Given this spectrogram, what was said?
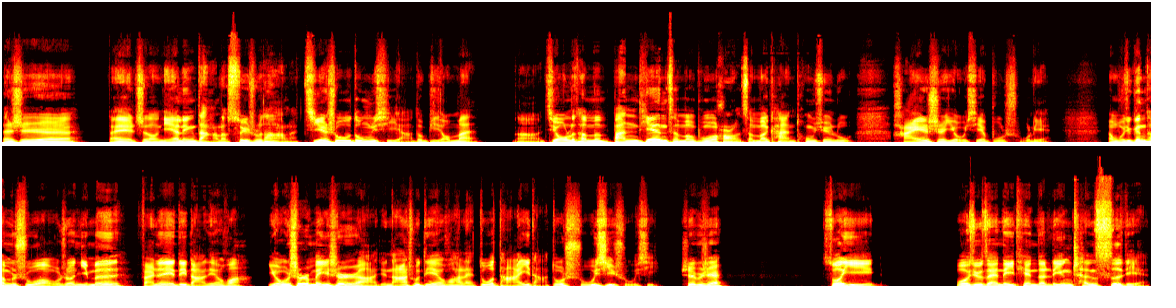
但是咱也知道，年龄大了，岁数大了，接收东西呀都比较慢啊。教了他们半天怎么拨号，怎么看通讯录，还是有些不熟练。我就跟他们说，我说你们反正也得打电话。有事没事啊，就拿出电话来多打一打，多熟悉熟悉，是不是？所以，我就在那天的凌晨四点，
